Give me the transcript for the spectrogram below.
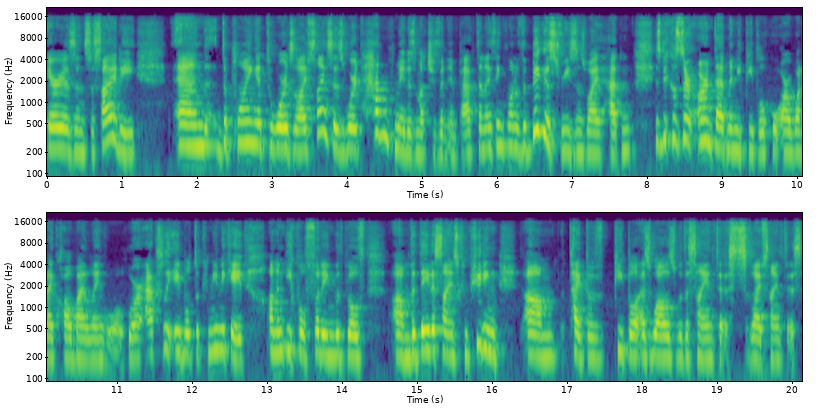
areas in society and deploying it towards life sciences where it hadn't made as much of an impact. And I think one of the biggest reasons why it hadn't is because there aren't that many people who are what I call bilingual, who are actually able to communicate on an equal footing with both um, the data science computing um, type of people as well as with the scientists, life scientists.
